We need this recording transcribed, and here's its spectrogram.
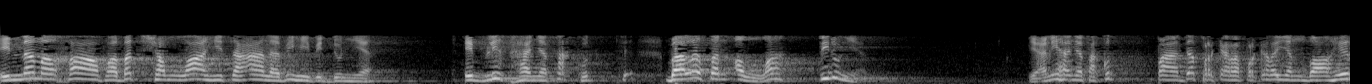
"Innama khafa batsyallahi ta'ala bihi fid dunya." Iblis hanya takut balasan Allah di dunia. Ya, ini hanya takut pada perkara-perkara yang bahir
